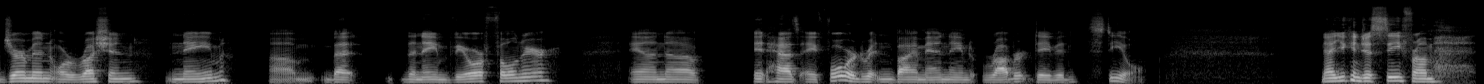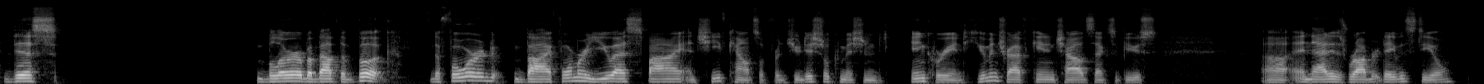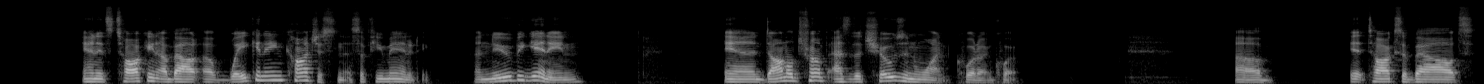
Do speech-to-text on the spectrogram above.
German or Russian name, um, but the name Vorfölner, and uh, it has a forward written by a man named Robert David Steele. Now you can just see from this blurb about the book, the forward by former U.S. spy and chief counsel for Judicial Commission inquiry into human trafficking and child sex abuse uh, and that is Robert David Steele. And it's talking about awakening consciousness of humanity, a new beginning, and Donald Trump as the chosen one, quote unquote. Uh, it talks about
